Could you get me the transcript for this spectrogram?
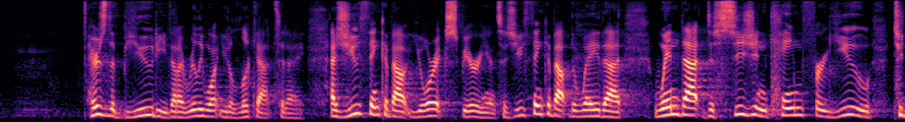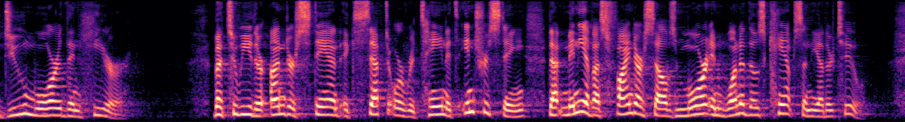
Here's the beauty that I really want you to look at today. As you think about your experience, as you think about the way that when that decision came for you to do more than hear, but to either understand, accept, or retain. It's interesting that many of us find ourselves more in one of those camps than the other two.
